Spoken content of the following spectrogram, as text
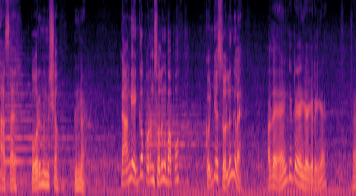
ஆ சார் ஒரு நிமிஷம். என்ன? நாங்க எங்க போறோம்னு சொல்லுங்க பாப்போம். கொஞ்சம் சொல்லுங்களேன். அதை என்கிட்ட ஏன் கேட்குறீங்க ஆ?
